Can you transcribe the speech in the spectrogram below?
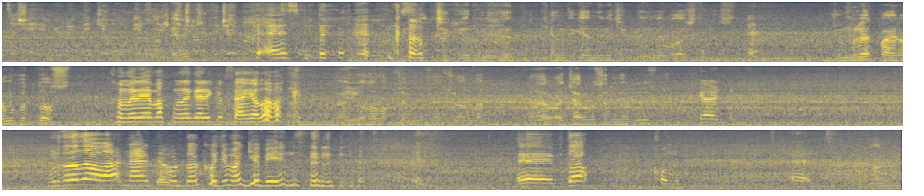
Ataşehir yönündeki O112 benim Çamlıca Evet. Çekiyorum beni. Kendi kendime çek. Beni ne bulaştırıyorsun? Cumhuriyet Bayramı kutlu olsun. Kameraya bakmana gerek yok sen yola bak. Ben yola bakıyorum bir şu anda. Fenerbahçe arabasını gördünüz mü? Gördük. Burada da var. Nerede? Burada kocaman göbeğinin önünde. ee, bu da konum. Evet. Lan ne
